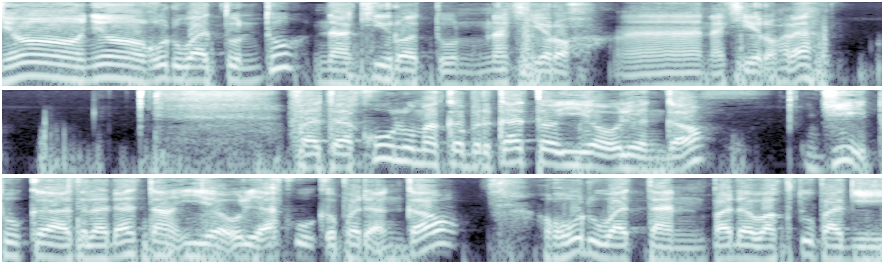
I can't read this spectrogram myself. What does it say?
nyo nyo ghudwatun tu nakiratun nakirah. Ha, nakirah lah. Fataqulu maka berkata ia oleh engkau jituka telah datang ia oleh aku kepada engkau ghudwatan pada waktu pagi.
